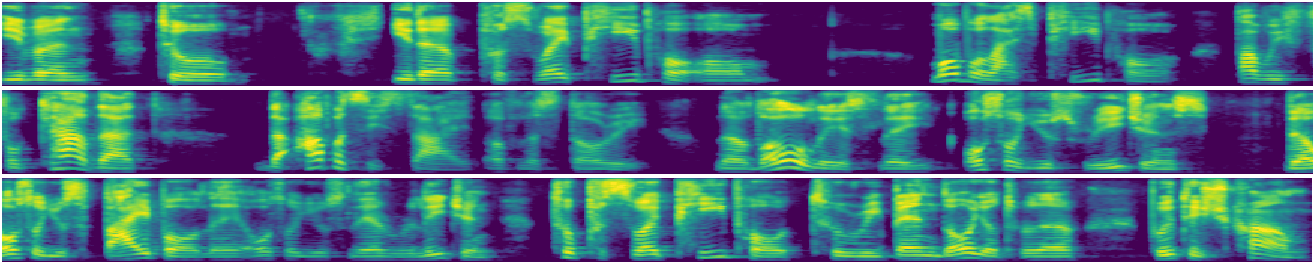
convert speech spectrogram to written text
even to either persuade people or mobilize people. But we forgot that the opposite side of the story, the loyalists, they also use religions. They also use Bible. They also use their religion to persuade people to remain loyal to the British crown.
